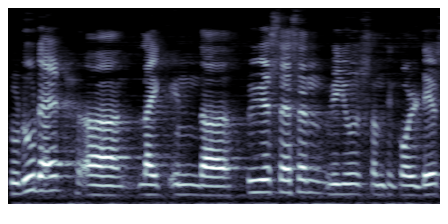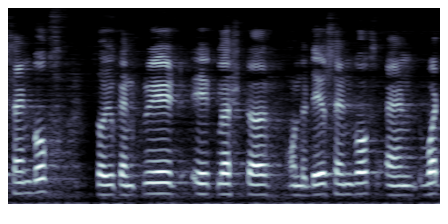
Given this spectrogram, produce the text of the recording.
to do that, uh, like in the previous session, we used something called Dev Sandbox. So you can create a cluster on the Dev Sandbox and what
